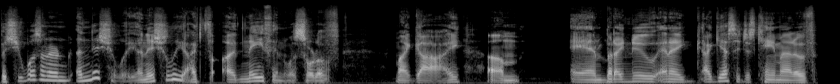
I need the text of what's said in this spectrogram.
but she wasn't initially. Initially, I th- uh, Nathan was sort of my guy, um, and but I knew, and I, I guess it just came out of,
